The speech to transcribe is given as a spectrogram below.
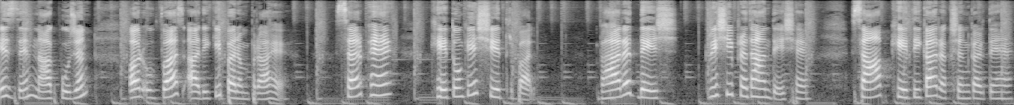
इस दिन नाग पूजन और उपवास आदि की परंपरा है। सर्प हैं, खेतों के क्षेत्रपाल भारत देश कृषि प्रधान देश है। सांप खेती का रक्षण करते हैं,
